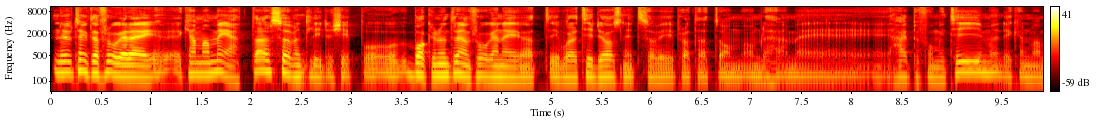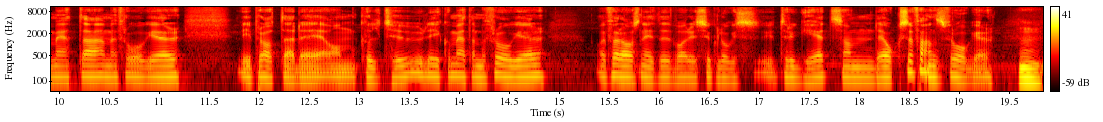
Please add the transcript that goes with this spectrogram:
nu tänkte jag fråga dig, kan man mäta servant leadership? Och bakgrunden till den frågan är ju att i våra tidigare avsnitt så har vi pratat om, om det här med high performing team. Det kan man mäta med frågor. Vi pratade om kultur, det gick att mäta med frågor. Och i förra avsnittet var det psykologisk trygghet som det också fanns frågor. Mm.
